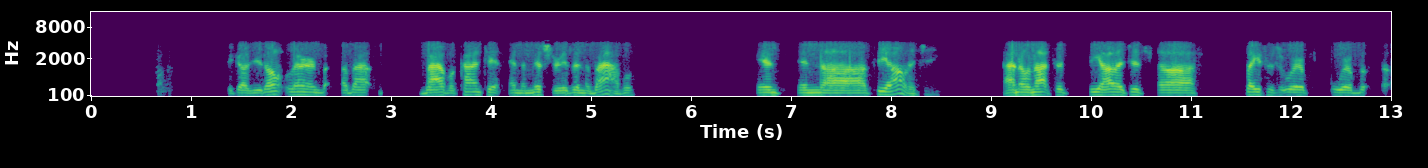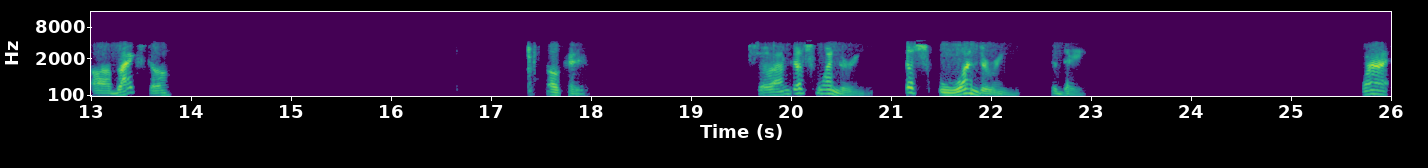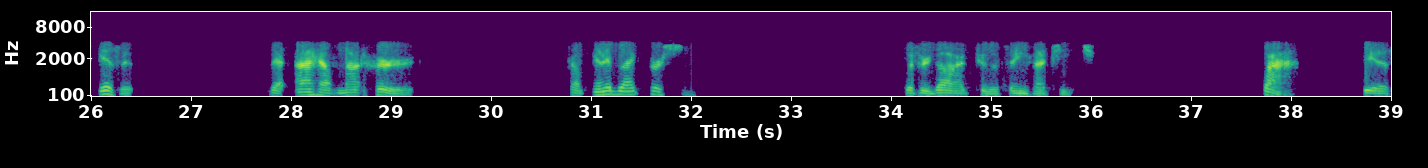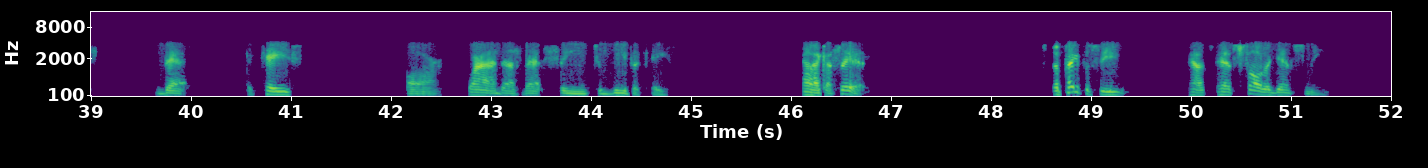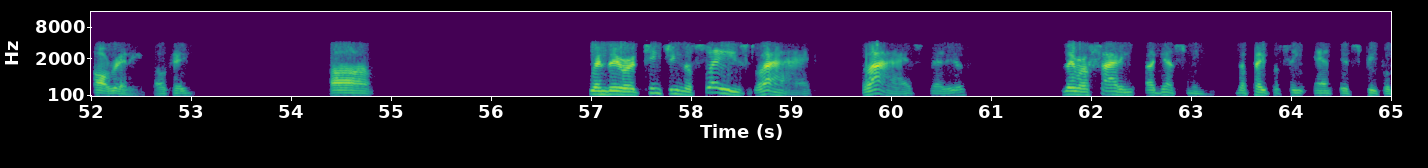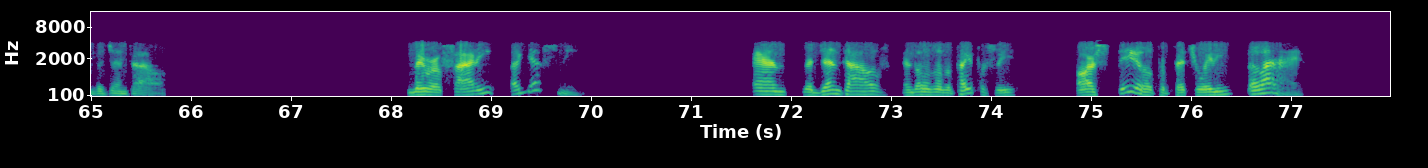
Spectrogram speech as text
because you don't learn about Bible content and the mysteries in the Bible in in uh, theology. I know not the theologists uh, places where where uh, blacks go. Okay. So I'm just wondering, just wondering today, why is it that I have not heard from any black person with regard to the things I teach? Why is that the case, or why does that seem to be the case? And like I said, the papacy has has fought against me already. Okay. Uh, when they were teaching the slaves lies, lies that is, they were fighting against me, the papacy and its people, the Gentiles. They were fighting against me. And the Gentiles and those of the papacy are still perpetuating the lies.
